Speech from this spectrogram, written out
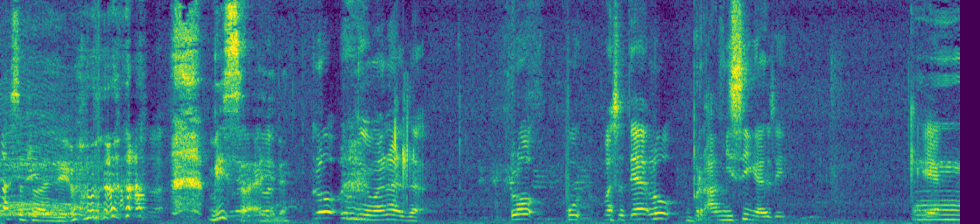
Astagfirullahaladzim. Bisa aja deh. Lu, lu gimana, Za? Lu pu- maksudnya lu berambisi gak sih? Kayak Hmm,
